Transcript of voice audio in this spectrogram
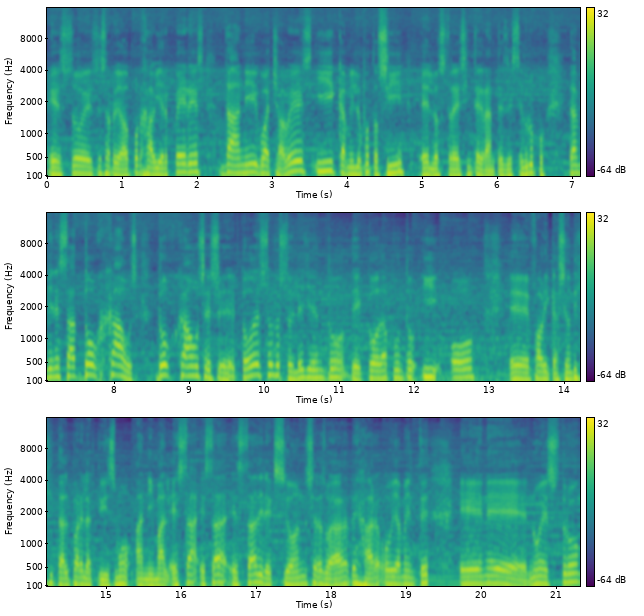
Esto es desarrollado por Javier Pérez, Dani Guachavés y Camilo Potosí, los tres integrantes de este grupo. También está Dog House. Dog House, es, todo esto lo estoy leyendo de coda.io. fabricación digital para el activismo animal. Esta, esta, esta dirección se las voy a dejar obviamente en eh, nuestro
